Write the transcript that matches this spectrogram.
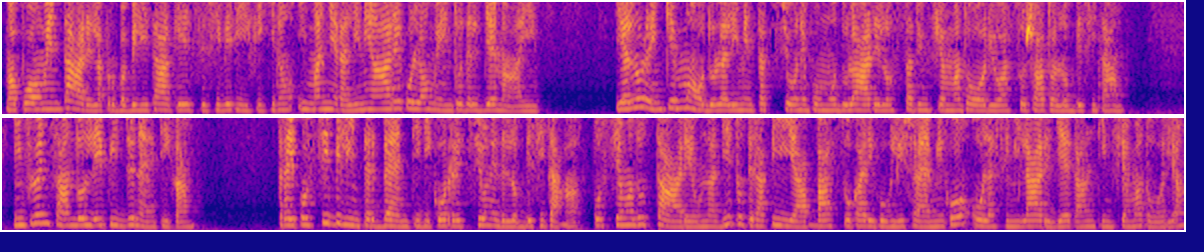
ma può aumentare la probabilità che esse si verifichino in maniera lineare con l'aumento del BMI. E allora in che modo l'alimentazione può modulare lo stato infiammatorio associato all'obesità? Influenzando l'epigenetica. Tra i possibili interventi di correzione dell'obesità possiamo adottare una dietoterapia a basso carico glicemico o la similare dieta antinfiammatoria,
